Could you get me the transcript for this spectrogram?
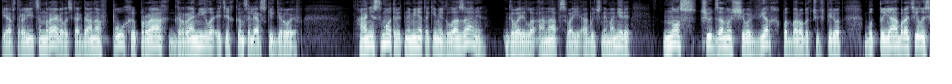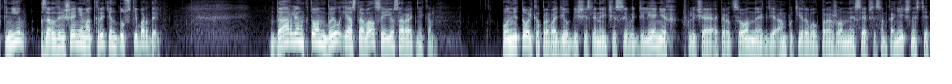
и австралийцам нравилось, когда она в пух и прах громила этих канцелярских героев. «Они смотрят на меня такими глазами», — говорила она в своей обычной манере, — нос чуть заносчиво вверх, подбородок чуть вперед, будто я обратилась к ним за разрешением открыть индусский бордель. Дарлингтон был и оставался ее соратником. Он не только проводил бесчисленные часы в отделениях, включая операционные, где ампутировал пораженные сепсисом конечности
